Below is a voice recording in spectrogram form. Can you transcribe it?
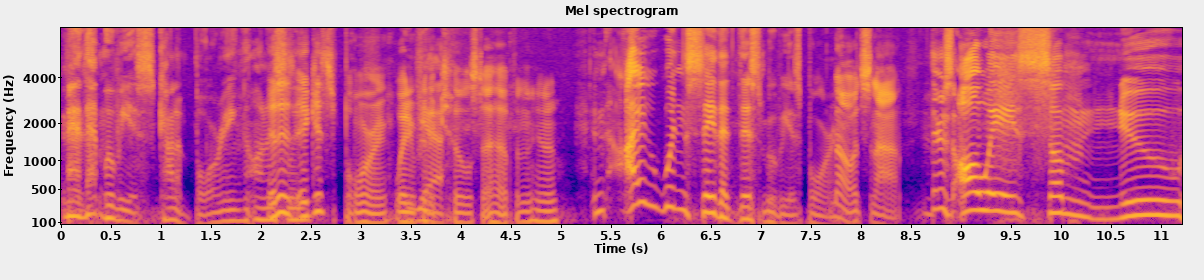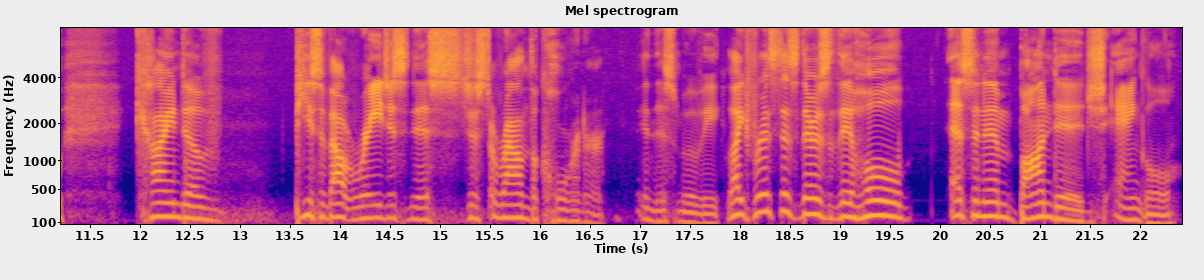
Man, that movie is kind of boring, It honestly. is. It gets boring waiting for Yeah. the kills to happen. You know. and I wouldn't say that this movie is boring. No, it's not. there's always some new kind of piece of outrageousness just around the corner in this movie. Like for instance, there's the whole S&M bondage angle.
